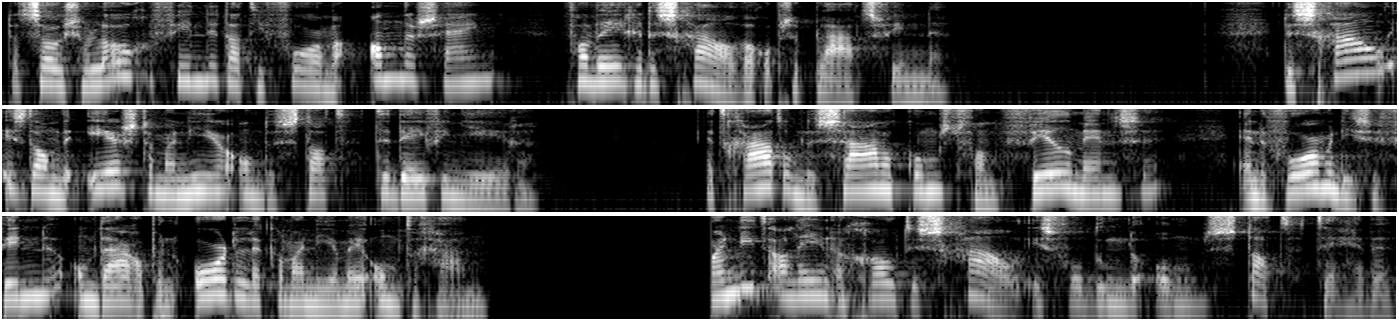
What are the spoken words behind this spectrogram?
dat sociologen vinden dat die vormen anders zijn vanwege de schaal waarop ze plaatsvinden. De schaal is dan de eerste manier om de stad te definiëren. Het gaat om de samenkomst van veel mensen en de vormen die ze vinden om daar op een ordelijke manier mee om te gaan. Maar niet alleen een grote schaal is voldoende om stad te hebben.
